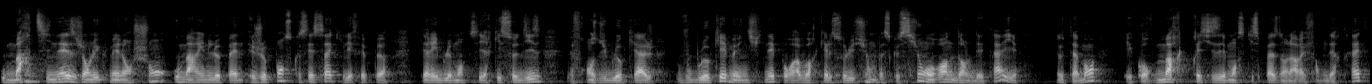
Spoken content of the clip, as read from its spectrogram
ou Martinez, Jean-Luc Mélenchon ou Marine Le Pen? Et je pense que c'est ça qui les fait peur terriblement. C'est-à-dire qu'ils se disent, la France du blocage, vous bloquez, mais in fine, pour avoir quelle solution? Parce que si on rentre dans le détail, notamment, et qu'on remarque précisément ce qui se passe dans la réforme des retraites,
